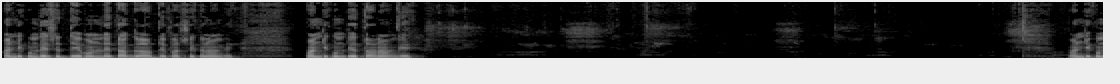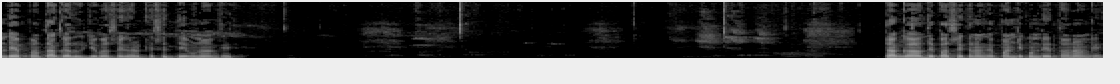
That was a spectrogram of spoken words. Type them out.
ਪੰਜ ਕੁੰਡੇ ਸਿੱਧੇ ਬੁਣ ਲਏ ਧਾਗਾ ਆਪਦੇ ਪਾਸੇ ਕਰਾਂਗੇ। ਪੰਜ ਕੁੰਡੇ ਉਤਾਰਾਂਗੇ। ਪੰਜ ਕੁੰਡੇ ਆਪਾਂ ਧਾਗਾ ਦੂਜੇ ਪਾਸੇ ਕਰਕੇ ਸਿੱਧੇ ਬਣਾਂਗੇ। ਧਾਗਾ ਆਪਦੇ ਪਾਸੇ ਕਰਾਂਗੇ, ਪੰਜ ਕੁੰਡੇ ਉਤਾਰਾਂਗੇ।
